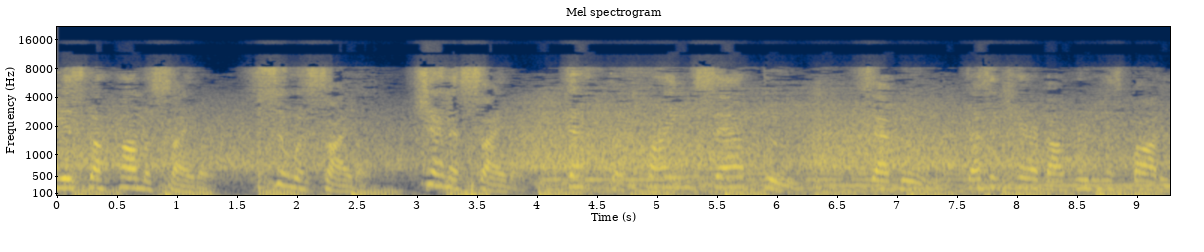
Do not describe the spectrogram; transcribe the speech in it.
He is the homicidal, suicidal, genocidal, death-defying Sabu. Sabu doesn't care about hurting his body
